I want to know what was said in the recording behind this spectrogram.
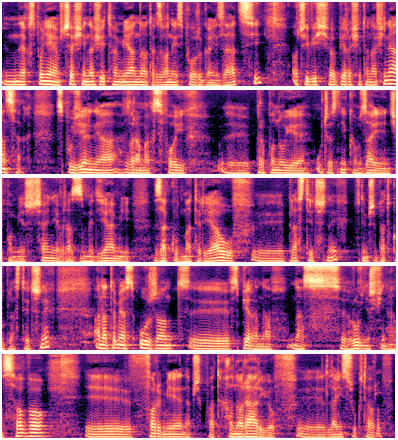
Jak wspomniałem wcześniej, nosi to miano tak zwanej współorganizacji. Oczywiście opiera się to na finansach. Spółdzielnia w ramach swoich y, proponuje uczestnikom zajęć pomieszczenie wraz z mediami, zakup materiałów y, plastycznych, w tym przypadku plastycznych, a natomiast urząd y, wspiera na, nas również finansowo w formie na przykład honorariów dla instruktorów.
